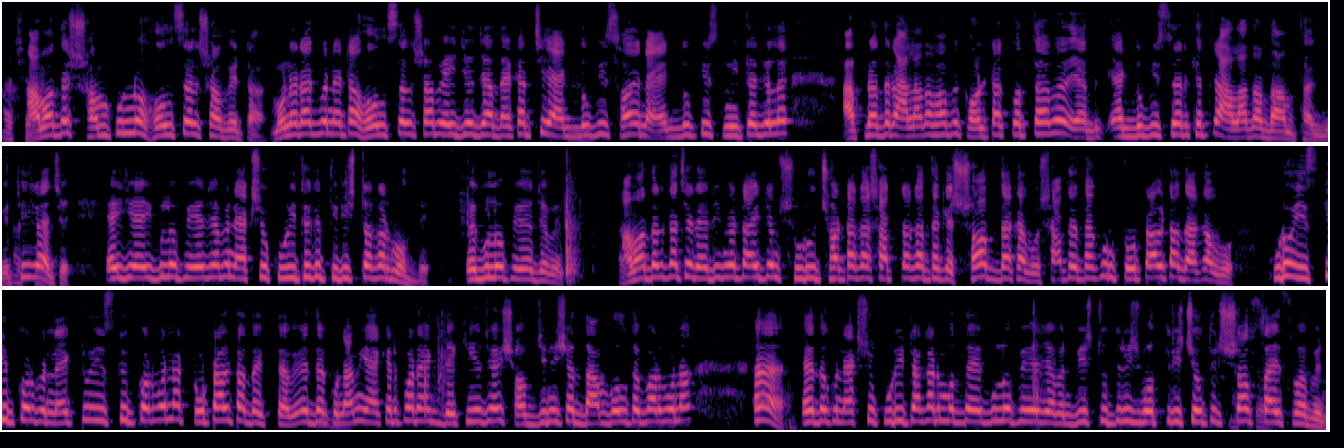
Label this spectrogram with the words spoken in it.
আচ্ছা। আমাদের সম্পূর্ণ হোলসেল শপ এটা। মনে রাখবেন এটা হোলসেল শপ এই যে যা দেখাচ্ছি এক দু পিস হয় না এক দু পিস নিতে গেলে আপনাদের আলাদাভাবে কন্ট্যাক্ট করতে হবে এক- দু পিসের ক্ষেত্রে আলাদা দাম থাকবে ঠিক আচ্ছা। আছে? এই যে এইগুলো পেয়ে যাবেন একশো কুড়ি থেকে তিরিশ টাকার মধ্যে। এগুলো পেয়ে যাবেন। আমাদের কাছে রেডিমেড আইটেম শুরু ছ টাকা সাত টাকা থেকে সব দেখাবো। সাথে থাকুন টোটালটা দেখাবো। পুরো স্কিপ করবেন না একটু স্কিপ করবেন না টোটালটা দেখতে হবে। এই দেখুন আমি একের পর এক দেখিয়ে যাই সব জিনিসের দাম বলতে পারব না। হ্যাঁ এই দেখুন একশো কুড়ি টাকার মধ্যে এগুলো পেয়ে যাবেন। বিশ টু ত্রিশ বত্রিশ চৌত্রিশ সব আচ্ছা। সাইজ পাবেন।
